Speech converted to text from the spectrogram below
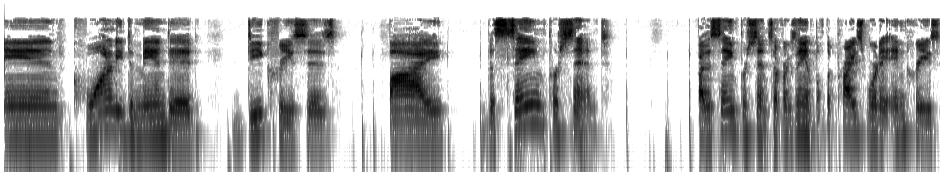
and quantity demanded decreases by the same percent by the same percent. So, for example, if the price were to increase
